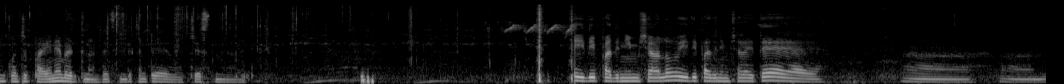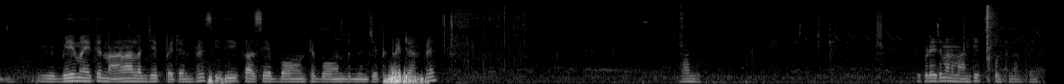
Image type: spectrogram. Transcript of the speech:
ఇంకొంచెం పైనే పెడుతున్నాను ఫ్రెండ్స్ ఎందుకంటే వచ్చేస్తుంది కాబట్టి. ఇది పది నిమిషాలు ఇది పది నిమిషాలు అయితే ఆ, ఇవి బియ్యం అయితే నానాలని చెప్పి పెట్టాను ఫ్రెండ్స్. ఇది కాసేపు బాగుంటే బాగుంటుందని చెప్పి పెట్టాను ఫ్రెండ్స్. ఇప్పుడైతే మనం అంటించుకుంటున్నాం ఫ్రెండ్స్.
